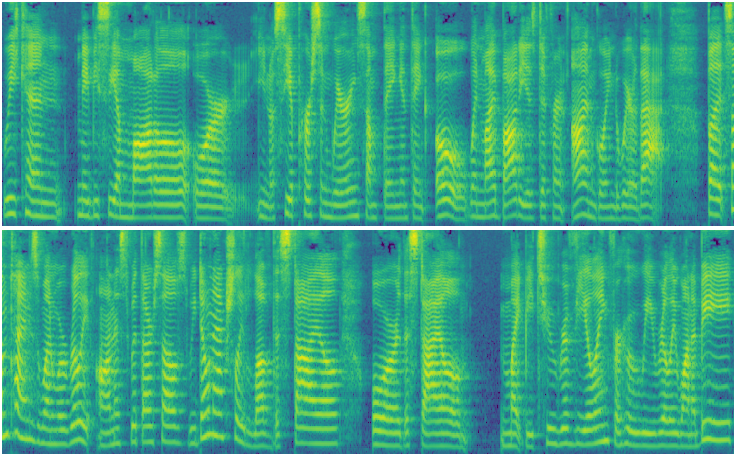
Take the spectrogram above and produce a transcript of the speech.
We can maybe see a model or, you know, see a person wearing something and think, oh, when my body is different, I'm going to wear that. But sometimes when we're really honest with ourselves, we don't actually love the style or the style might be too revealing for who we really want to be,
